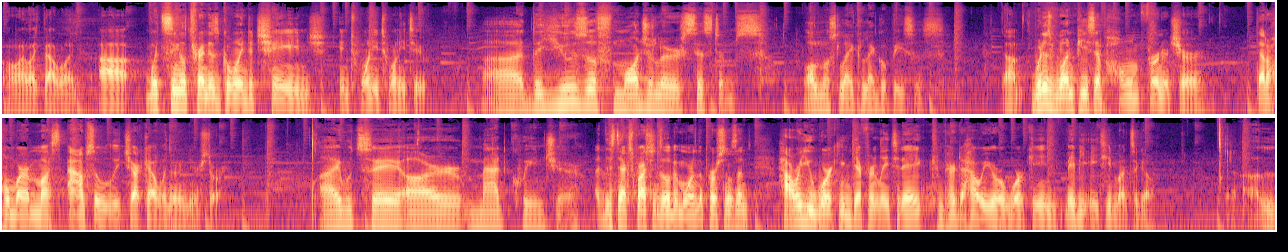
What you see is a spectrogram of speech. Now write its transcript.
Oh, I like that one. Uh, what single trend is going to change in 2022? Uh, the use of modular systems, almost like Lego pieces. Uh, what is one piece of home furniture that a homebuyer must absolutely check out when they're in your store? I would say our Mad Queen chair. This next question is a little bit more in the personal sense. How are you working differently today compared to how you were working maybe 18 months ago? A,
